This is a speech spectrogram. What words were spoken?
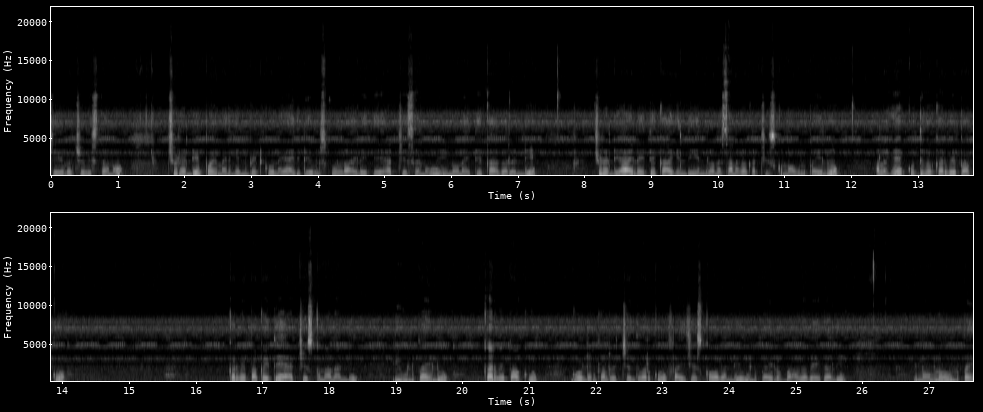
చేయాలో చూపిస్తాను. చూడండి పొయ్యి మీద గిన్నె పెట్టుకొని ఐదు టేబుల్ స్పూన్ల ఆయిల్ అయితే యాడ్ చేశాను. ఈ నూనె అయితే కాగాలండి. చూడండి ఆయిల్ అయితే కాగింది. ఇందులోనే సన్నగా కట్ చేసుకున్న ఉల్లిపాయలు అలాగే కొద్దిగా కరివేపాకు కరివేపాకు అయితే యాడ్ చేసుకున్నానండి. ఈ ఉల్లిపాయలు కరివేపాకు గోల్డెన్ కలర్ వచ్చేంత వరకు ఫ్రై చేసుకోవాలండి. ఉల్లిపాయలు బాగా వేగాలి. ఈ నూనెలో ఉల్లిపాయ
